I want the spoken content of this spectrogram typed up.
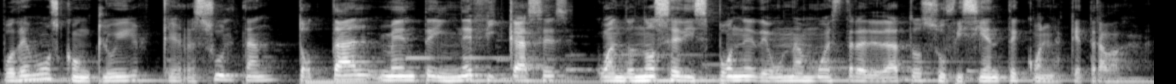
podemos concluir que resultan totalmente ineficaces cuando no se dispone de una muestra de datos suficiente con la que trabajar.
